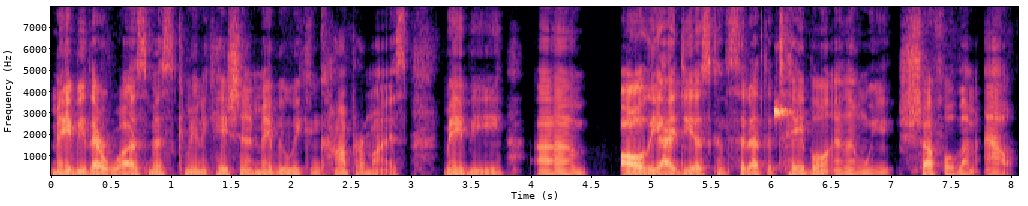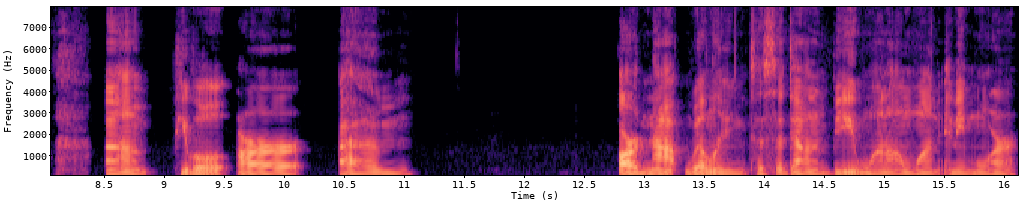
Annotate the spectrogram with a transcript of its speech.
maybe there was miscommunication and maybe we can compromise. Maybe um, all the ideas can sit at the table and then we shuffle them out. Um, people are um, are not willing to sit down and be one on one anymore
